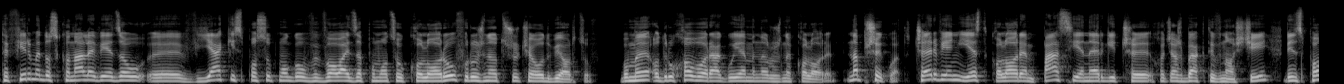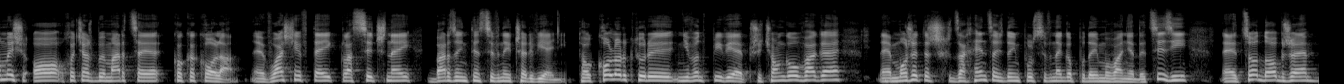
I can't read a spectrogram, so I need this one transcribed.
te firmy doskonale wiedzą, y, w jaki sposób mogą wywołać za pomocą kolorów różne odczucia odbiorców bo my odruchowo reagujemy na różne kolory. Na przykład czerwień jest kolorem pasji, energii czy chociażby aktywności, więc pomyśl o chociażby marce Coca-Cola, e, właśnie w tej klasycznej, bardzo intensywnej czerwieni. To kolor, który niewątpliwie przyciąga uwagę, e, może też zachęcać do impulsywnego podejmowania decyzji, e, co dobrze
